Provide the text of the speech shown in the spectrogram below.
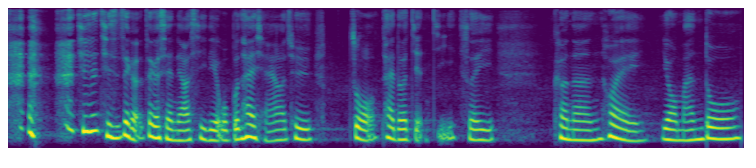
其实其实这个这个闲聊系列，我不太想要去做太多剪辑，所以可能会有蛮多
